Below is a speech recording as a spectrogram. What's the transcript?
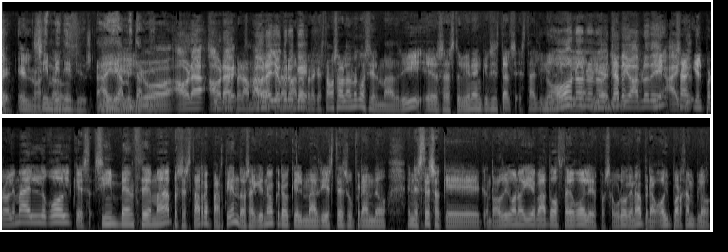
Eso, él no ha sin estado. Vinicius. Ahí Y a mí yo también. ahora, Sí, ahora, pero, pero, Amaro, ahora yo pero, creo Amaro, que pero que estamos hablando como si el Madrid o sea, estuviera en crisis está el No, no, no, no, yo digo, hablo de- y, o sea, yo- y el problema del gol que es sin Benzema pues se está repartiendo, o sea, yo no creo que el Madrid esté sufriendo en exceso que Rodrigo no lleva 12 goles, pues seguro que no, pero hoy por ejemplo,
